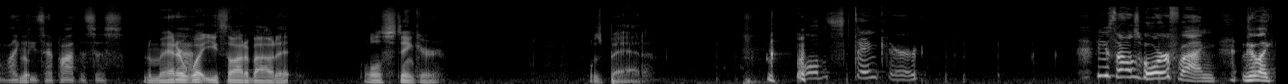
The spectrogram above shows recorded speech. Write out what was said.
I like these hypotheses. No matter Yeah. what you thought about it, old stinker was bad. old stinker. He sounds horrifying. They're like,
